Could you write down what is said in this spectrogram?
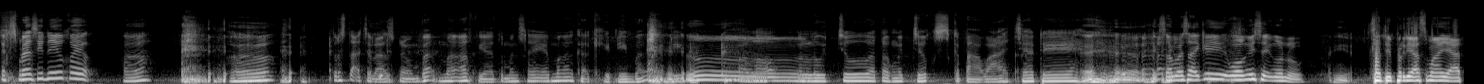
ekspresinya yuk kayak hah hah terus tak jelas mbak maaf ya teman saya emang agak gini mbak jadi kalau ngelucu atau ngejokes ketawa aja deh Sampai saiki wongi sik ngono. Iya. Dadi perias mayat.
